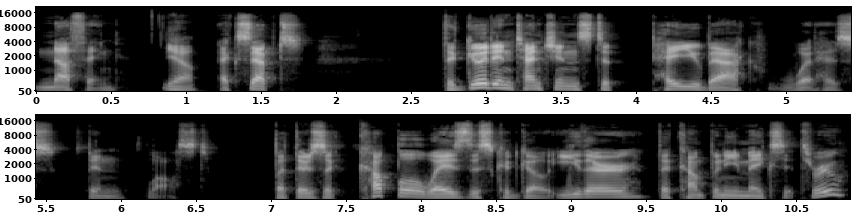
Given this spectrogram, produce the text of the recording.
nothing Yeah. except the good intentions to pay you back what has been lost. But there's a couple ways this could go. Either the company makes it through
